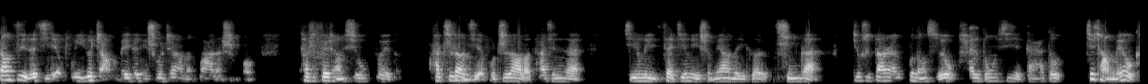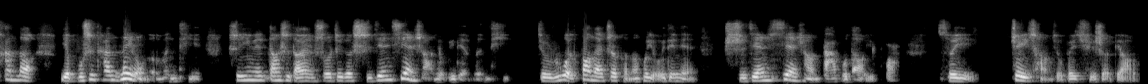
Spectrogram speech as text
当自己的姐夫一个长辈跟你说这样的话的时候，他是非常羞愧的。他知道姐夫知道了，他现在经历在经历什么样的一个情感。就是当然不能所有拍的东西大家都这场没有看到，也不是他内容的问题，是因为当时导演说这个时间线上有一点问题。就如果放在这可能会有一点点时间线上搭不到一块儿，所以这一场就被取舍掉了。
